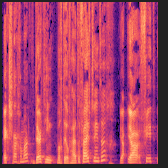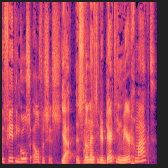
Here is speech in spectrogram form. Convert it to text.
extra gemaakt. 13, wacht even, hij had er 25? Ja, ja 14, 14 goals, 11 assists. Ja, dus dan heeft hij er 13 meer gemaakt.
